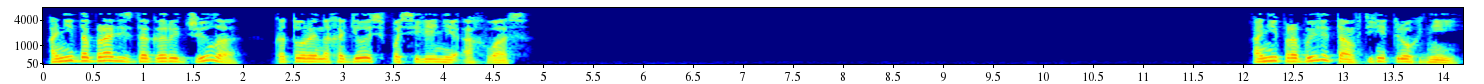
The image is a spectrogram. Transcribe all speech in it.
Они добрались до горы Джила, которая находилась в поселении Ахвас. Они пробыли там в течение трех дней.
